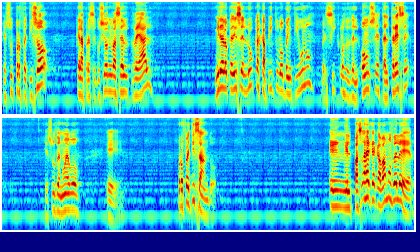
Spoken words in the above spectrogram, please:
Jesús profetizó que la persecución iba a ser real. Mira lo que dice Lucas capítulo 21, versículos desde el 11 hasta el 13. Jesús de nuevo eh, profetizando, en el pasaje que acabamos de leer,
